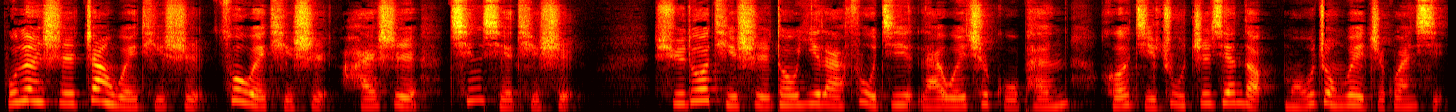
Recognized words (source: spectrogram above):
不论是站位体式、坐位体式，还是倾斜体式。许多体式都依赖腹肌来维持骨盆和脊柱之间的某种位置关系。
